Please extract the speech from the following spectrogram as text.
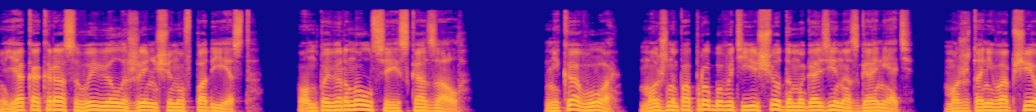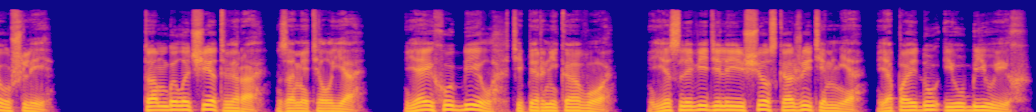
я как раз вывел женщину в подъезд. Он повернулся и сказал, «Никого, можно попробовать еще до магазина сгонять. Может, они вообще ушли?» «Там было четверо», — заметил я. «Я их убил, теперь никого. Если видели еще, скажите мне, я пойду и убью их».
